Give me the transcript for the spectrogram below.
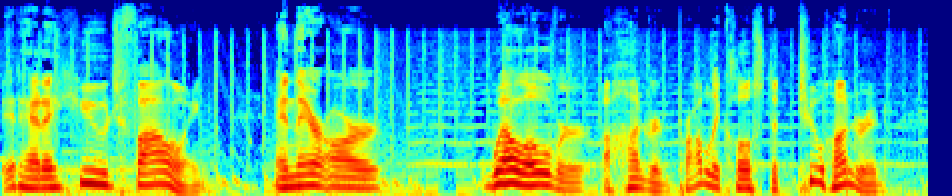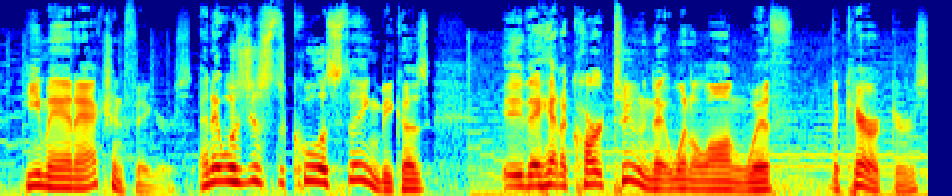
it had a huge following. And there are well over a hundred, probably close to two hundred He-Man action figures, and it was just the coolest thing because they had a cartoon that went along with the characters,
